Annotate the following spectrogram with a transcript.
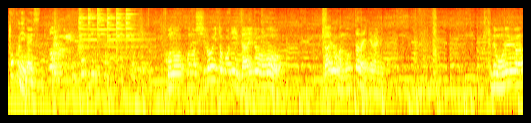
特にないっす。ねこの この白いとこに材料を材料が乗ったらいけないみたい。でも俺が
